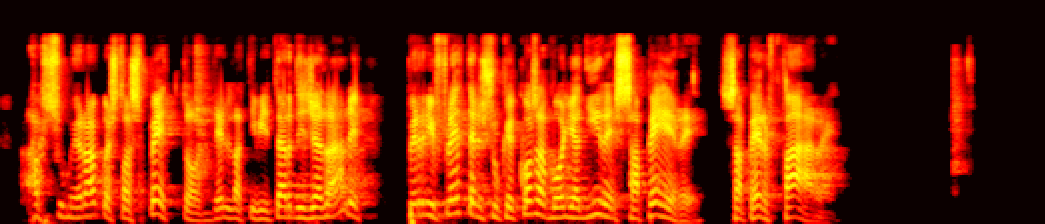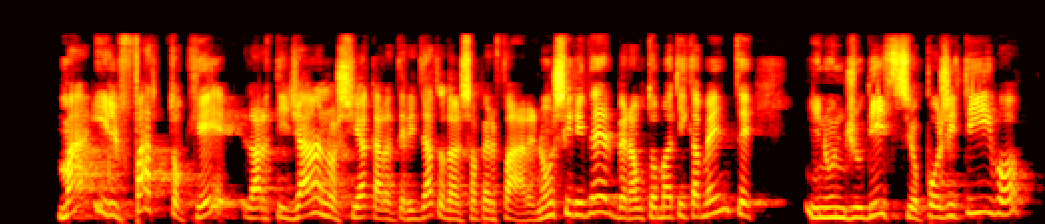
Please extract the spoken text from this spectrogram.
assumerà questo aspetto dell'attività artigianale per riflettere su che cosa voglia dire sapere, saper fare. Ma il fatto che l'artigiano sia caratterizzato dal saper fare non si riverbera automaticamente in un giudizio positivo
